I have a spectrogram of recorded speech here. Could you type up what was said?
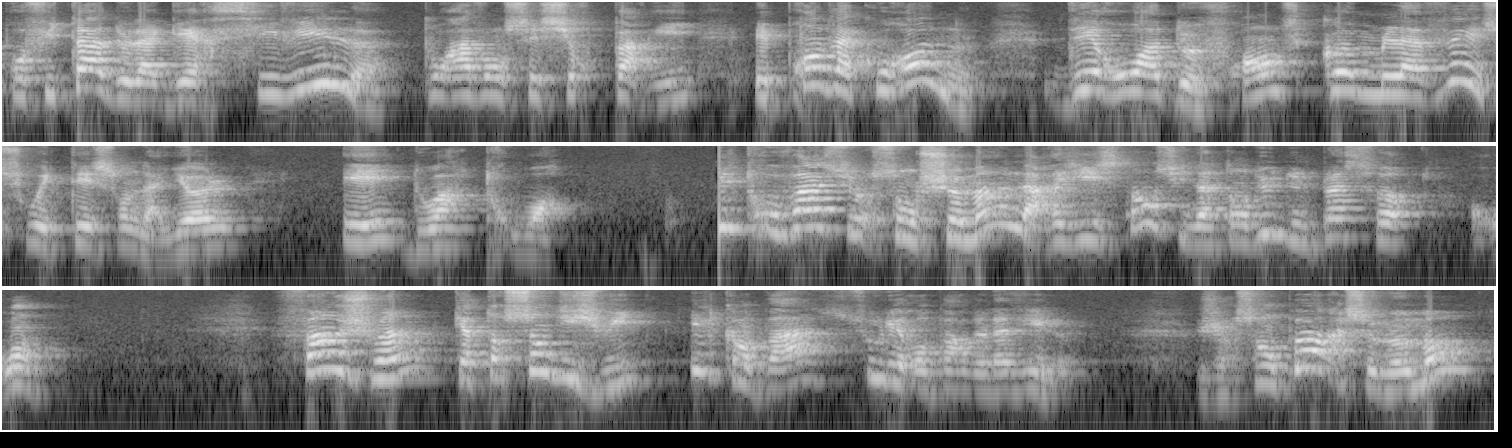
profita de la guerre civile pour avancer sur Paris et prendre la couronne des rois de France comme l'avait souhaité son aïeul Édouard III. Il trouva sur son chemin la résistance inattendue d'une place forte, Rouen. Fin juin 1418, il campa sous les remparts de la ville. Jean peur, à ce moment,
